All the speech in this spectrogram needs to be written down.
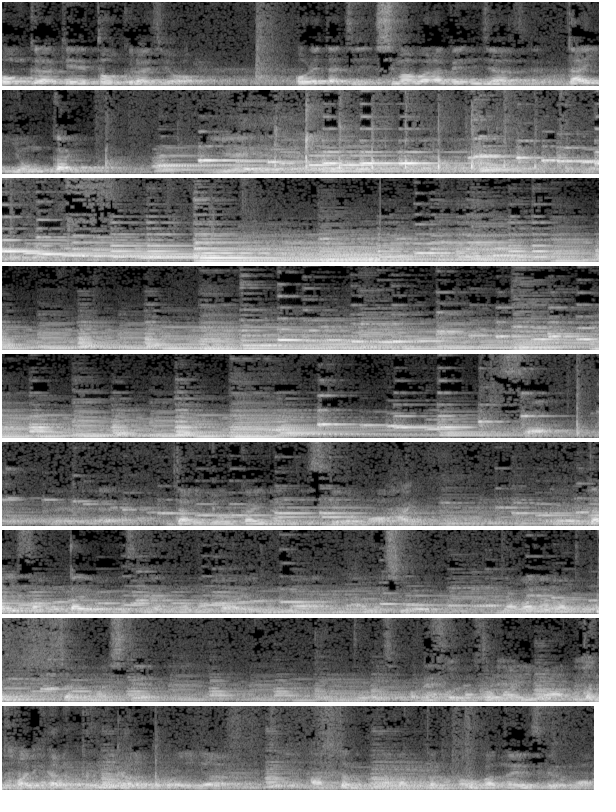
ボンクラ系トークラジオ。俺たち島原ベンジャーズ第4回。イエーイ。第3回はですねもうなんかいろんな話を長々としちゃいましてどうでしょうかね。そうですね。まとまりがあったまとまりがあったのかあったのかなかったのか分かんないですけども。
